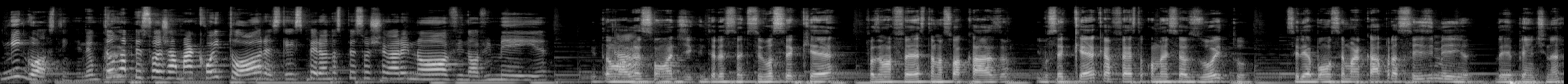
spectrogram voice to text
Ninguém gosta, entendeu? Então É. a pessoa já marca 8 horas, que é esperando as pessoas chegarem 9, 9 e meia. Então, Tá. olha só uma dica interessante. Se você quer fazer uma festa na sua casa e você quer que a festa comece às 8, seria bom você marcar para 6 e meia, de repente, né?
